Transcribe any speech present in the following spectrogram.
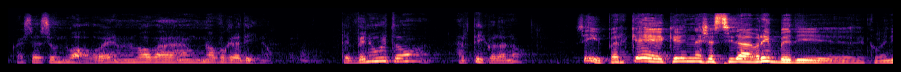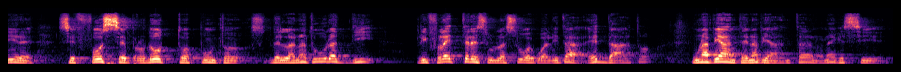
Questo è sul nuovo, è un, nuova- un nuovo gradino. Ti è venuto? Articolano? Sì, perché che necessità avrebbe di, eh, come dire, se fosse prodotto appunto della natura, di riflettere sulla sua qualità? È dato, una pianta è una pianta, non è che si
